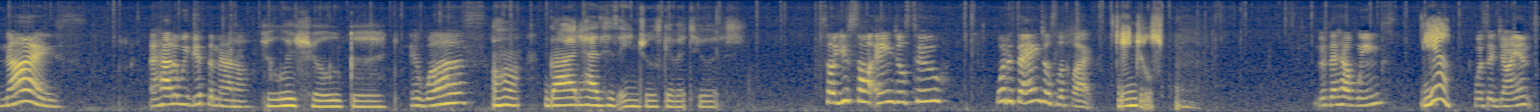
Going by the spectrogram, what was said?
Nice. And how did we get the manna? It was so good. It was. Uh-huh. God had his angels give it to us. So you saw angels too? What did the angels look like? Angels. Did they have wings? Yeah. Was it giants?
